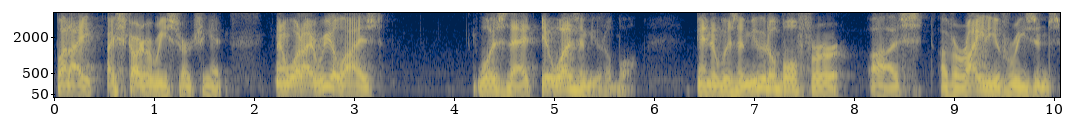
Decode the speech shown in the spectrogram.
But I, I started researching it. And what I realized was that it was immutable. And it was immutable for uh, a variety of reasons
